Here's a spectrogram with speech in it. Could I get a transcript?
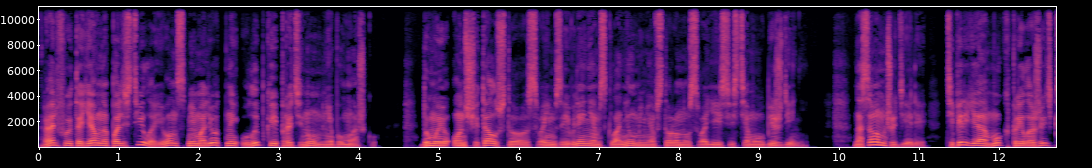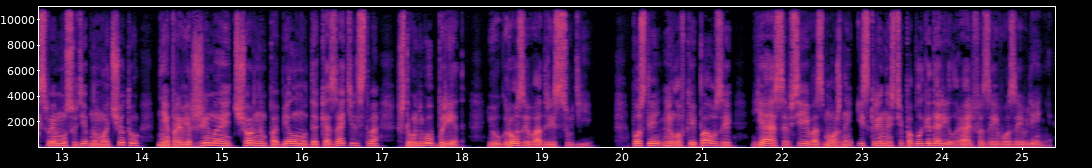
Ральфу это явно польстило, и он с мимолетной улыбкой протянул мне бумажку. Думаю, он считал, что своим заявлением склонил меня в сторону своей системы убеждений. На самом же деле, теперь я мог приложить к своему судебному отчету неопровержимое черным по белому доказательство, что у него бред и угрозы в адрес судьи. После неловкой паузы я со всей возможной искренностью поблагодарил Ральфа за его заявление.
